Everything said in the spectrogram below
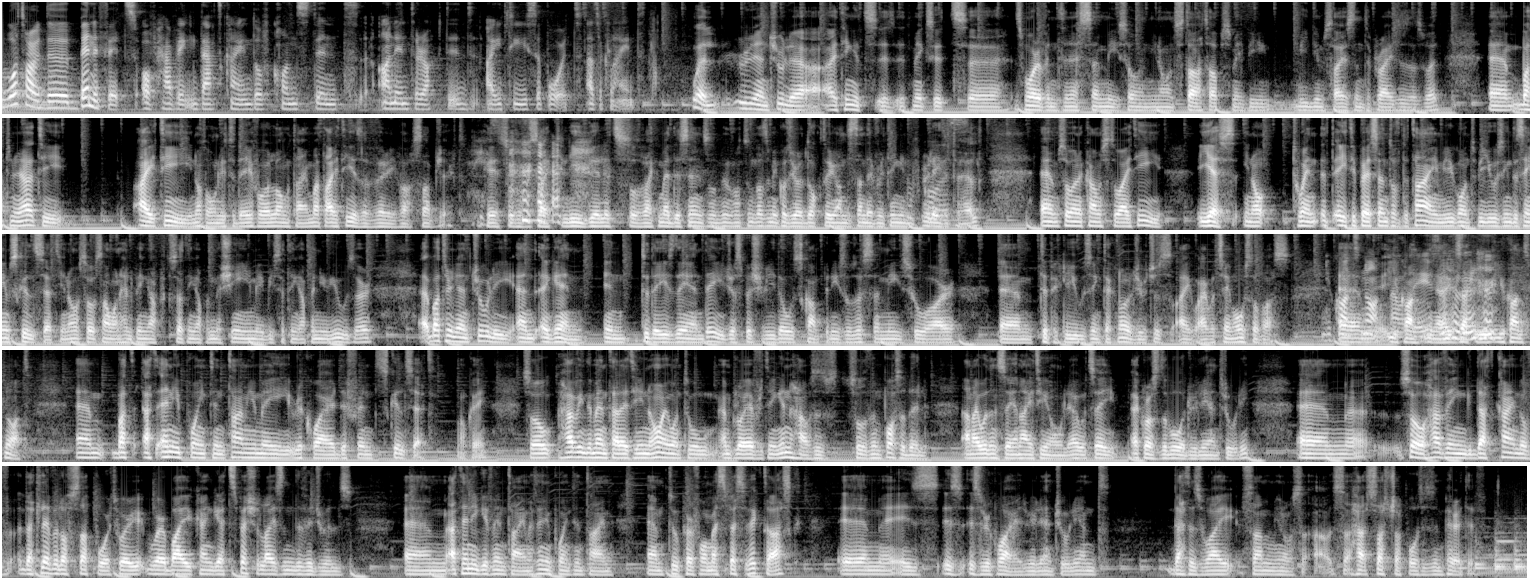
what are the benefits of having that kind of constant, uninterrupted IT support as a client? Well, really and truly, I think it's, it, it makes it uh, it's more of an SME, so you know, in startups, maybe medium-sized enterprises as well. Um, but in reality, IT, not only today, for a long time, but IT is a very vast subject. Okay, it's sort of it's like legal, it's sort of like medicine, so it doesn't because you're a doctor, you understand everything related to health. Um, so when it comes to IT, yes, you know, 80% of the time you're going to be using the same skill set, you know, so someone helping up setting up a machine, maybe setting up a new user. Uh, but really and truly, and again, in today's day and age, especially those companies, those SMEs who are um, typically using technology, which is, I, I, would say, most of us. You can't um, not you nowadays. Can't, you know, exactly, you, you can't not. Um, but at any point in time, you may require different skill set, okay? So having the mentality, no, I want to employ everything in-house is sort of impossible. And I wouldn't say in IT only, I would say across the board really and truly. Um, so having that kind of, that level of support where, whereby you can get specialized individuals um, at any given time, at any point in time, um, to perform a specific task um, is, is, is required really and truly. And that is why some, you know, such support is imperative.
